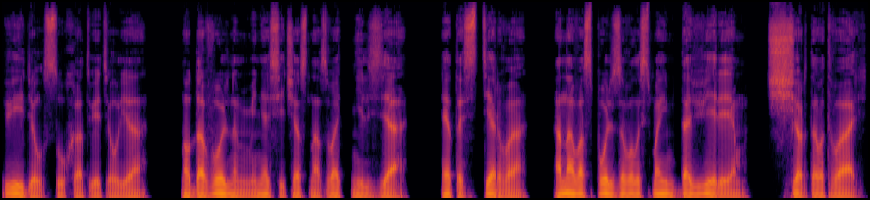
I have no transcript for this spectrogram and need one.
«Видел», — сухо ответил я. «Но довольным меня сейчас назвать нельзя. Это стерва. Она воспользовалась моим доверием. Чертова тварь!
